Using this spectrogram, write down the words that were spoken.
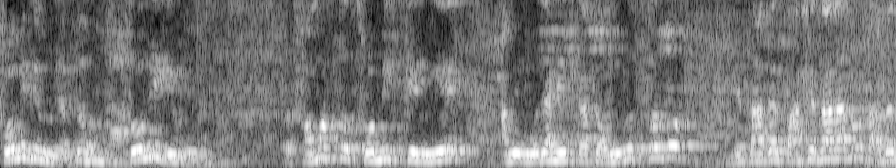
শ্রমিক ইউনিয়ন তো? শ্রমিক ইউনিয়ন সমস্ত শ্রমিককে নিয়ে আমি মুজাহিদ কাছে অনুরোধ করব যে তাদের পাশে দাঁড়ানো, তাদের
